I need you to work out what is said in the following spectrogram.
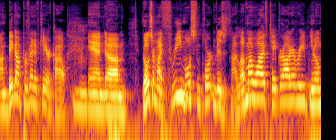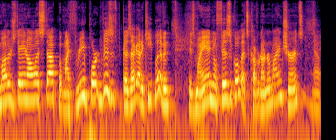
I'm big on preventive care, Kyle, mm-hmm. and um, those are my three most important visits. I love my wife, take her out every you know Mother's Day and all that stuff. But my three important visits, because I got to keep living, is my annual physical that's covered under my insurance, yep.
